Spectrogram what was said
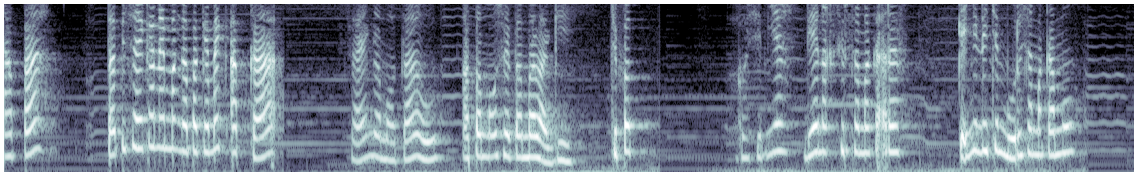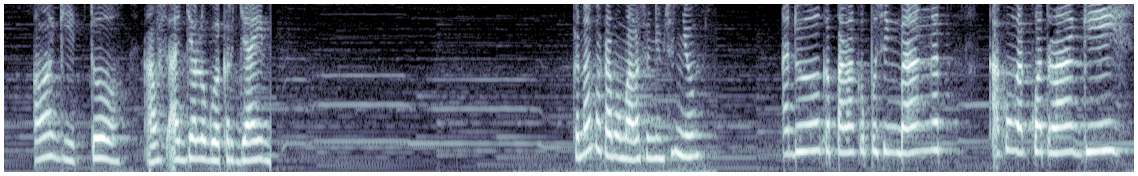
Apa? Tapi saya kan emang nggak pakai make up kak. Saya nggak mau tahu. Apa mau saya tambah lagi? Cepet. Gosipnya dia naksir sama Kak Ref. Kayaknya dia cemburu sama kamu. Oh gitu. Awas aja lo gue kerjain. Kenapa kamu malah senyum-senyum? Aduh, kepalaku pusing banget. Aku nggak kuat lagi.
